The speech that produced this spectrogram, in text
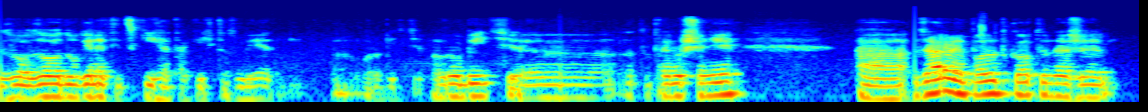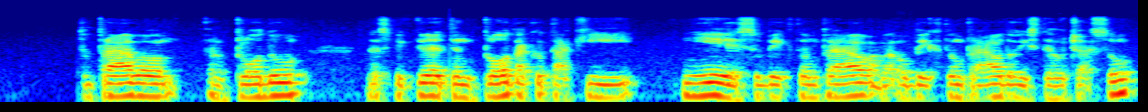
z dôvodu genetických a takýchto zmien eh, urobiť, urobiť eh, to prerušenie. A zároveň podotkol teda, že to právo plodu, respektíve ten plod ako taký nie je subjektom práv, ale objektom práv do istého času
